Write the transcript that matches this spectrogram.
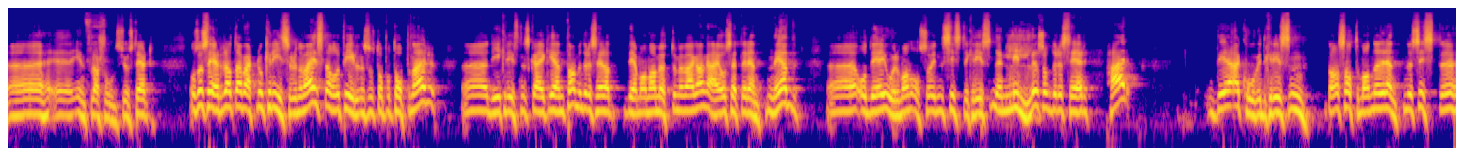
eh, inflasjonsjustert. Og så ser dere at det har vært noen kriser underveis. Det er alle pilene som står på toppen her. Eh, de krisene skal jeg ikke gjenta, men dere ser at det man har møtt med hver gang, er å sette renten ned. Eh, og det gjorde man også i den siste krisen. Den lille som dere ser her, det er covid-krisen. Da satte man renten det siste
